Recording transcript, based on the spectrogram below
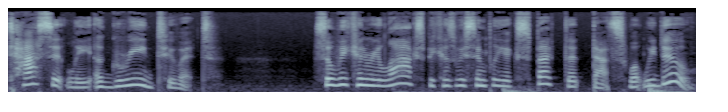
tacitly agreed to it. So we can relax because we simply expect that that's what we do.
